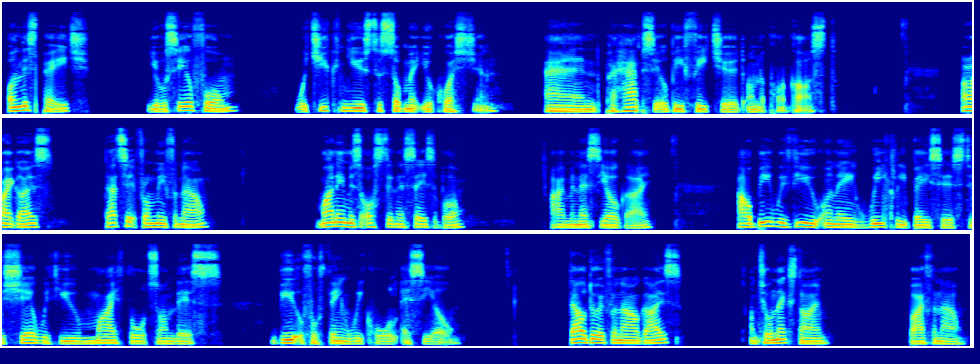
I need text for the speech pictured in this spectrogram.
On this page, you will see a form which you can use to submit your question and perhaps it'll be featured on the podcast. All right, guys, that's it from me for now. My name is Austin Esezabo. I'm an SEO guy. I'll be with you on a weekly basis to share with you my thoughts on this beautiful thing we call SEO. That'll do it for now, guys. Until next time, bye for now.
